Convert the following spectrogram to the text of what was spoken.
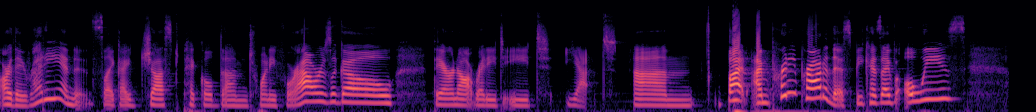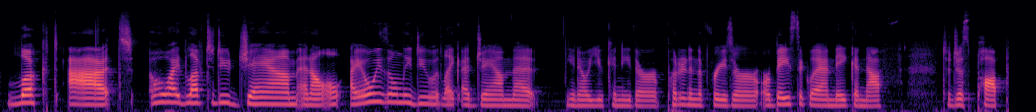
are they ready? And it's like, I just pickled them 24 hours ago. They are not ready to eat yet. Um, but I'm pretty proud of this because I've always looked at, oh, I'd love to do jam. And I'll, I always only do like a jam that, you know, you can either put it in the freezer or basically I make enough to just pop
